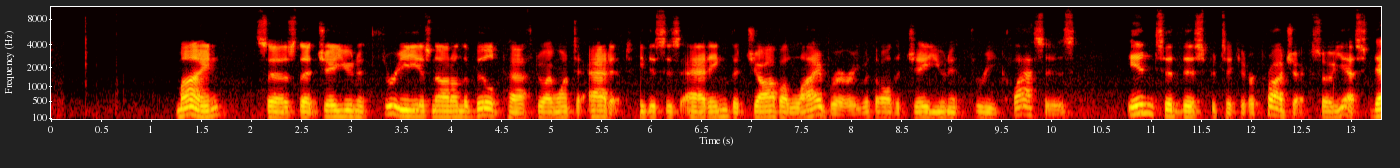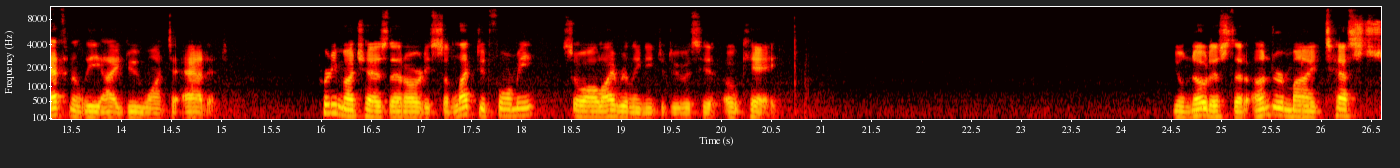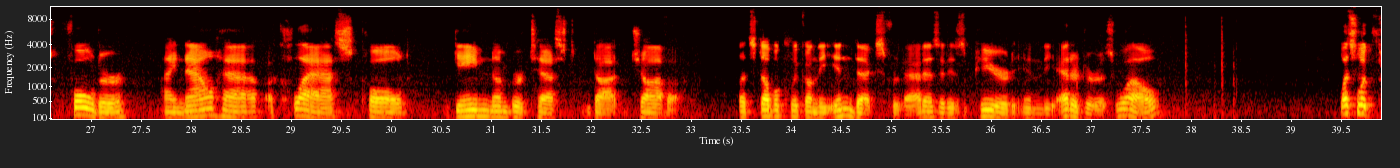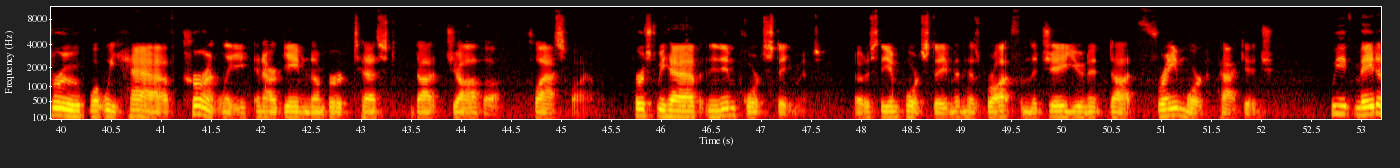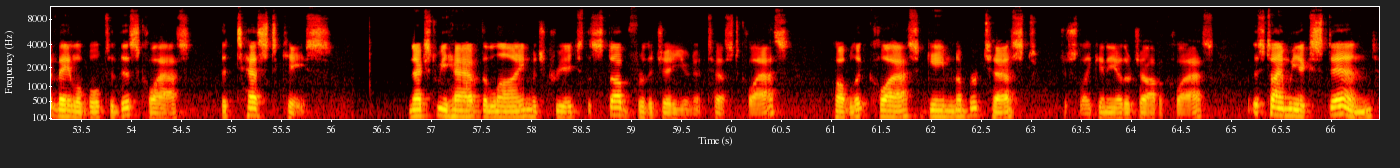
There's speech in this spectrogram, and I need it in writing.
Mine says that JUnit 3 is not on the build path. Do I want to add it? This is adding the Java library with all the JUnit 3 classes into this particular project. So yes, definitely I do want to add it. Pretty much has that already selected for me, so all I really need to do is hit OK. You'll notice that under my tests folder, I now have a class called GameNumberTest.java. Let's double click on the index for that as it has appeared in the editor as well. Let's look through what we have currently in our game number test.java class file. First we have an import statement. Notice the import statement has brought from the junit.framework package. We've made available to this class the test case. Next we have the line which creates the stub for the JUnit test class, public class game number test, just like any other Java class. This time we extend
